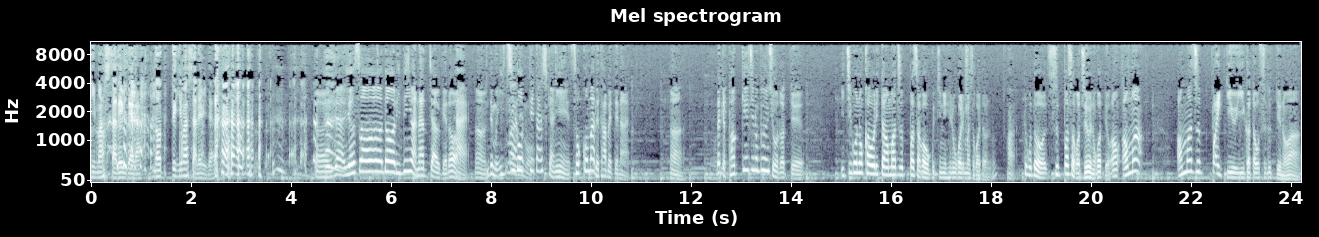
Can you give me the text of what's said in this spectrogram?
来ましたね、みたいな。乗ってきましたね、みたいな。うんじゃあ予想通りにはなっちゃうけど、はいうん、でもいちごって確かにそこまで食べてない。うん。だってパッケージの文章だって、いちごの香りと甘酸っぱさがお口に広がりました書いてあるの？はってことは、酸っぱさが強いのかってよ。あ甘、甘酸っぱいっていう言い方をするっていうのは、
